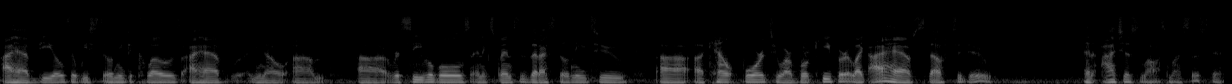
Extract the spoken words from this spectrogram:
I have deals that we still need to close. I have, you know, um, uh, receivables and expenses that I still need to uh, account for to our bookkeeper. Like, I have stuff to do. And I just lost my sister.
